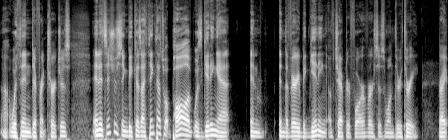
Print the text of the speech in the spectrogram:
uh, within different churches. And it's interesting because I think that's what Paul was getting at in in the very beginning of chapter 4 verses 1 through 3, right?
